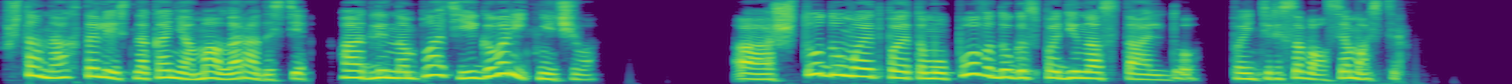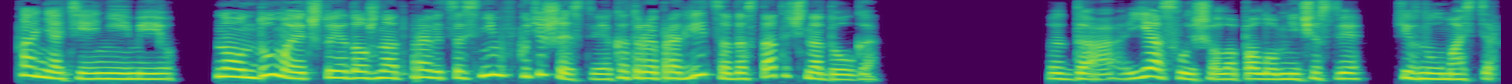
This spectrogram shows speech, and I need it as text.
В штанах-то лезть на коня мало радости, а о длинном платье и говорить нечего. «А что думает по этому поводу господин Астальдо?» – поинтересовался мастер. «Понятия не имею, но он думает, что я должна отправиться с ним в путешествие, которое продлится достаточно долго». «Да, я слышал о паломничестве», – кивнул мастер.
